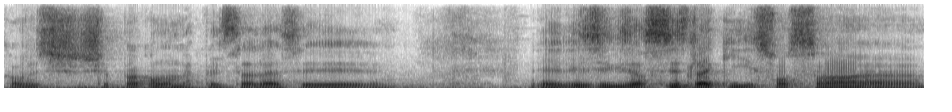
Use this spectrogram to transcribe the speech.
comme je sais pas comment on appelle ça là, c'est les exercices qui sont sans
